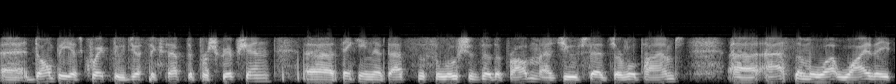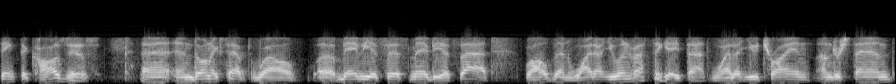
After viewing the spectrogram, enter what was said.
Uh, don't be as quick to just accept the prescription, uh, thinking that that's the solution to the problem. As you've said several times, uh, ask them what, why they think the cause is. Uh, and don't accept, well, maybe it's this, maybe it's that. Well, then why don't you investigate that? Why don't you try and understand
